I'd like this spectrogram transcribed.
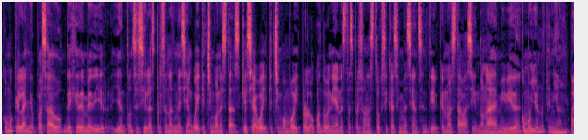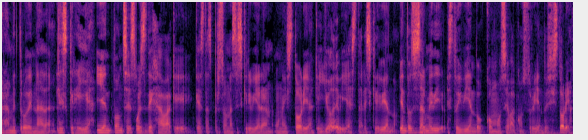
Como que el año pasado dejé de medir y entonces si las personas me decían, güey, qué chingón estás, que decía, güey, qué chingón voy. Pero luego cuando venían estas personas tóxicas y me hacían sentir que no estaba haciendo nada de mi vida, como yo no tenía un parámetro de nada, les creía. Y entonces pues dejaba que, que estas personas escribieran una historia que yo debía estar escribiendo. Y entonces al medir estoy viendo cómo se va construyendo esa historia.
